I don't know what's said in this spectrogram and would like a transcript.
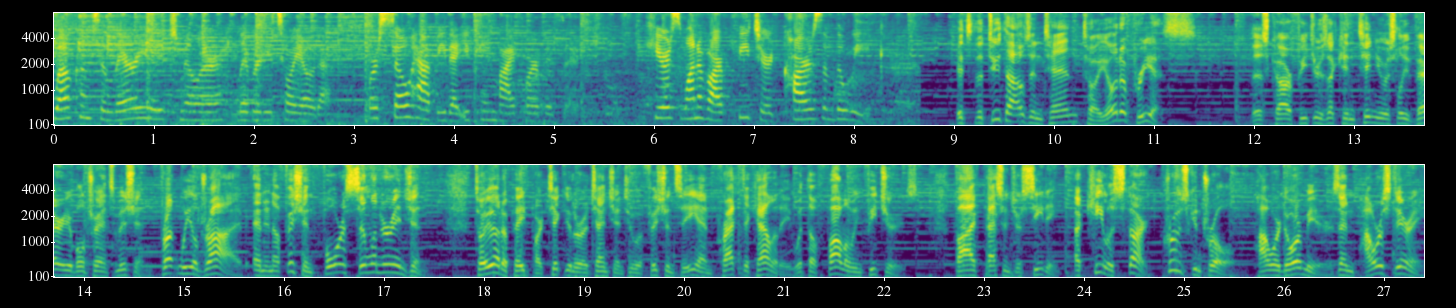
Welcome to Larry H. Miller Liberty Toyota. We're so happy that you came by for a visit. Here's one of our featured Cars of the Week. It's the 2010 Toyota Prius. This car features a continuously variable transmission, front-wheel drive, and an efficient four-cylinder engine. Toyota paid particular attention to efficiency and practicality with the following features. Five passenger seating, a keyless start, cruise control, power door mirrors, and power steering.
